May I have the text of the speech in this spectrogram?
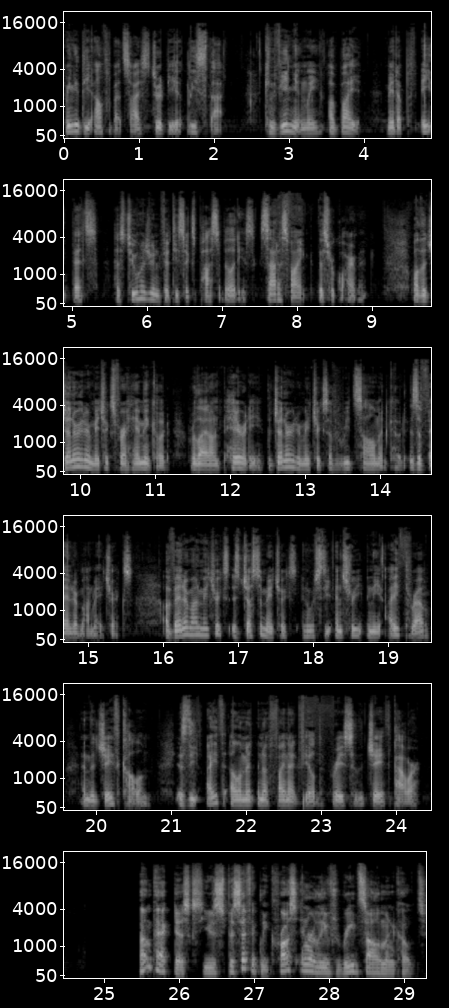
we need the alphabet size to be at least that. Conveniently, a byte, made up of 8 bits, has 256 possibilities, satisfying this requirement. While the generator matrix for a Hamming code relied on parity, the generator matrix of a Reed-Solomon code is a Vandermonde matrix. A Vandermonde matrix is just a matrix in which the entry in the ith row and the jth column is the ith element in a finite field raised to the jth power. Compact disks use specifically cross-interleaved Reed-Solomon codes.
